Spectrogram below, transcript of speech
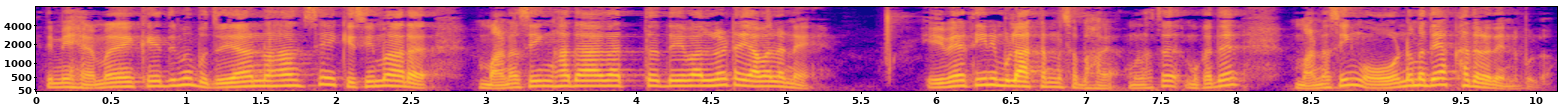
ඉතින් මේ හැම එකෙදිම බුදුරජාන් වහන්සේ කිසිම අර මනසින් හදාගත්ත දේවල් වලට යවල නැහැ. ඒවැය තියෙන මුලා කරන ස්වභාවයක්. මොකද මනසින් ඕනම දෙයක් හදලා දෙන්න පුළුවන්.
